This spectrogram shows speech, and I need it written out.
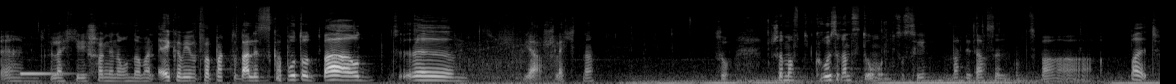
ähm, vielleicht geht die Schranke noch unter. Mein LKW wird verpackt und alles ist kaputt und bar und ähm, ja, schlecht, ne? So, schauen wir auf die größere Ansicht um, um zu sehen, wann wir da sind. Und zwar bald.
